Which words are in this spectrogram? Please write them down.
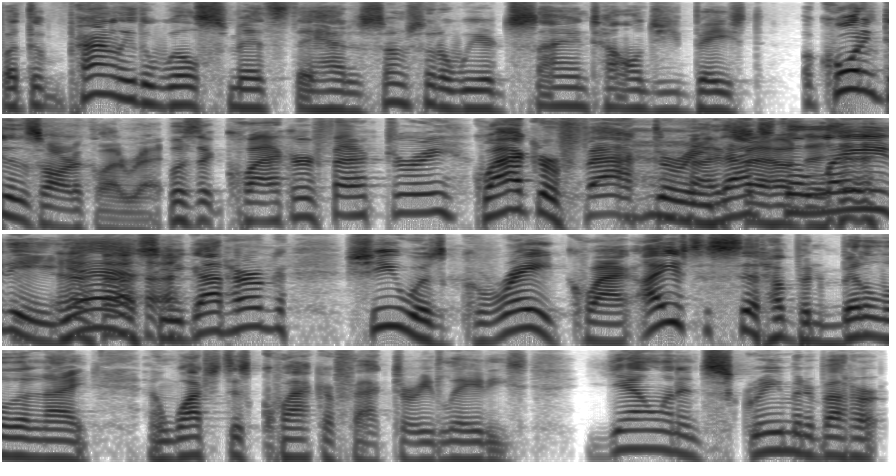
But the, apparently the Will Smiths they had some sort of weird Scientology based. According to this article I read, Was it Quacker Factory? Quacker Factory. That's the it. lady. Yeah. So you got her. She was great. Quack. I used to sit up in the middle of the night and watch this Quacker Factory lady yelling and screaming about her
